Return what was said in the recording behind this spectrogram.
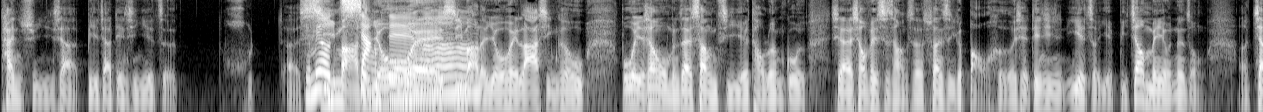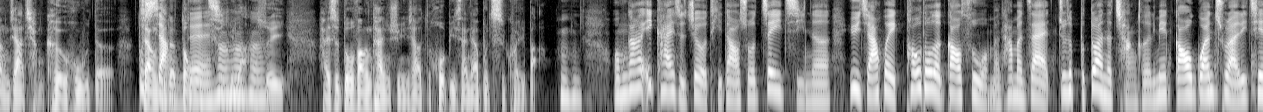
探寻一下别家电信业者。呃，西马的优惠，西马的优惠拉新客户。不过也像我们在上集也讨论过，现在消费市场是算是一个饱和，而且电信业者也比较没有那种呃降价抢客户的这样子的动机了，所以还是多方探寻一下，货比三家不吃亏吧。我们刚刚一开始就有提到说，这一集呢，玉佳会偷偷的告诉我们，他们在就是不断的场合里面高官出来的一些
